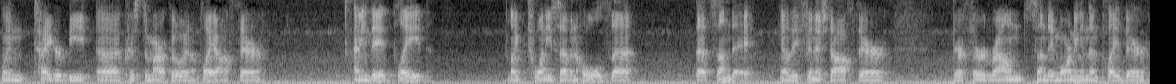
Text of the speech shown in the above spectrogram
when Tiger beat uh, Chris DiMarco in a playoff there. I mean, they had played like 27 holes that that Sunday. You know, they finished off their their third round Sunday morning and then played their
